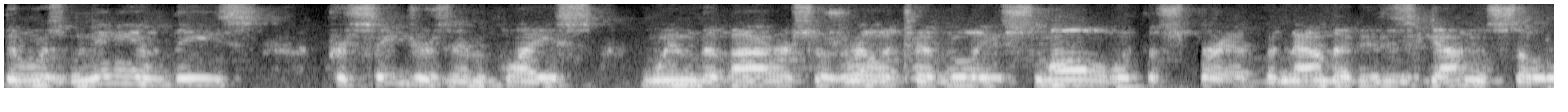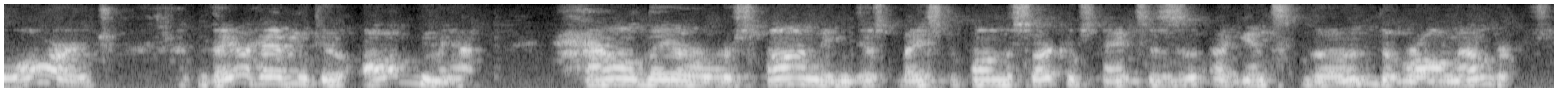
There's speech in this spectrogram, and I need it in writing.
there was many of these procedures in place when the virus was relatively small with the spread. But now that it has gotten so large, they're having to augment how they are responding just based upon the circumstances against the, the raw numbers.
